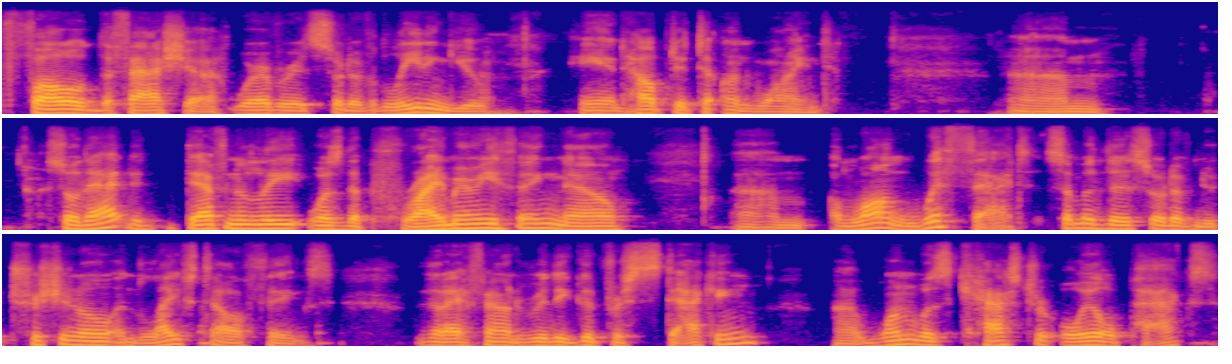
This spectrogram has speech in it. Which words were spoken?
followed the fascia wherever it's sort of leading you and helped it to unwind. Um, so that definitely was the primary thing. Now, um, along with that, some of the sort of nutritional and lifestyle things that I found really good for stacking. Uh, one was castor oil packs.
